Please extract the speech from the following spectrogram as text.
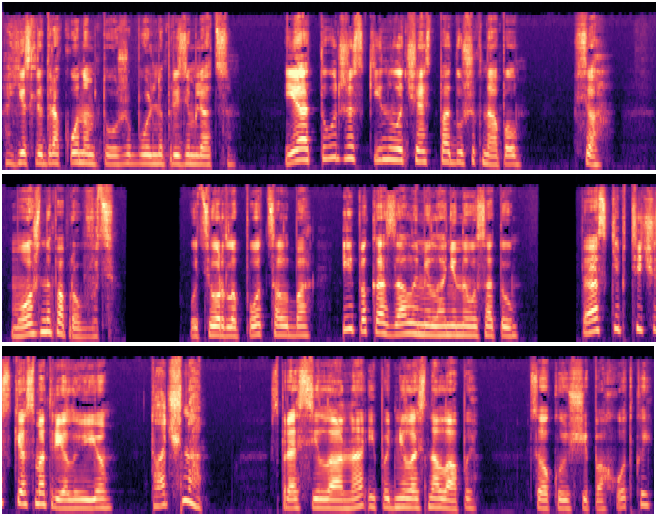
А если драконам тоже больно приземляться? Я тут же скинула часть подушек на пол. Все, можно попробовать. Утерла пот со лба и показала Милане на высоту. Та скептически осмотрела ее. «Точно?» — спросила она и поднялась на лапы. Цокающей походкой,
